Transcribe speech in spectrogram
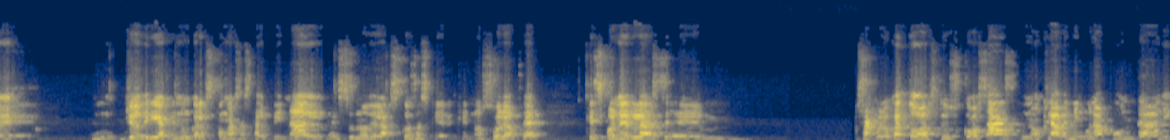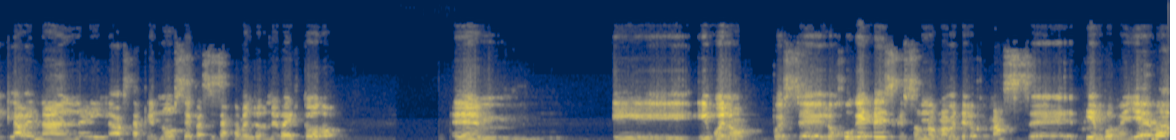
eh, yo diría que nunca las pongas hasta el final. Es una de las cosas que, que no suelo hacer, que es ponerlas... Eh, o sea, coloca todas tus cosas, no claves ninguna punta, ni claves nada hasta que no sepas exactamente dónde va a ir todo. Em, y, y, bueno, pues eh, los juguetes, que son normalmente lo que más eh, tiempo me lleva,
